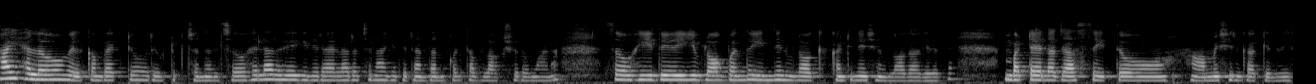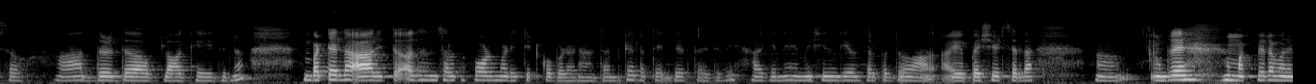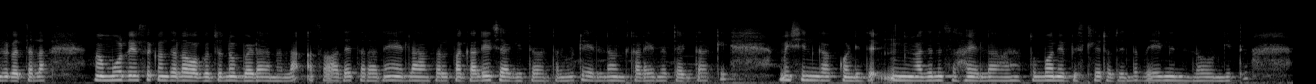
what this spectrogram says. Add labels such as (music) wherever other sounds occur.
Hi hello welcome back to our YouTube channel so ಎಲ್ಲರೂ ಹೇಗಿದ್ದೀರಾ? ಎಲ್ಲರೂ ಚೆನ್ನಾಗಿದ್ದೀರಾ ಅಂತ ಅಂದ್ಕೊಳ್ತಾ ವ್ಲಾಗ್ ಶುರು ಮಾಡೋಣ. ಸೊ ಇದು ಈ ವ್ಲಾಗ್ ಬಂದು ಹಿಂದಿನ ವ್ಲಾಗ್ ಕಂಟಿನ್ಯೂಷನ್ ವ್ಲಾಗ್ ಆಗಿರುತ್ತೆ. ಬಟ್ಟೆ ಎಲ್ಲ ಜಾಸ್ತಿ ಇತ್ತು. ಮಿಷಿನ್ಗೆ ಹಾಕಿದ್ವಿ. ಸೊ ಅದ್ರದ್ದು ವ್ಲಾಗೆ ಇದನ್ನು. ಬಟ್ಟೆ ಎಲ್ಲ ಆರಿತ್ತು. ಅದನ್ನು ಸ್ವಲ್ಪ ಫೋಲ್ಡ್ ಮಾಡಿ ತಿಟ್ಕೊಬಿಡೋಣ ಅಂತ ಅಂದ್ಬಿಟ್ಟು ಎಲ್ಲ ತೆಗೆದಿಡ್ತಾ ಇದ್ದೀವಿ. ಹಾಗೆಯೇ ಮಿಷಿನ್ಗೆ ಒಂದು ಸ್ವಲ್ಪ ಬೆಡ್ಶೀಟ್ಸ್ ಎಲ್ಲ ಅಂದರೆ ಮಕ್ಕಳೆಲ್ಲ ಮನೇಲಿ ಗೊತ್ತಲ್ಲ ಮೂರು ದಿವ್ಸಕ್ಕೆ ಸಲ ಒಗೆದ್ರೂ ಬೇಡ ಅನ್ನೋಲ್ಲ. ಸೊ ಅದೇ ಥರನೇ ಎಲ್ಲ ಒಂದು ಸ್ವಲ್ಪ ಗಲೀಜಾಗಿತ್ತು ಅಂತ ಅಂದ್ಬಿಟ್ಟು ಎಲ್ಲ ಒಂದು ಕಡೆಯಿಂದ ತೆಗೆದಾಕಿ ಮಿಷಿನ್ಗೆ ಹಾಕ್ಕೊಂಡಿದ್ದೆ. ಅದನ್ನು ಸಹ ಎಲ್ಲ ತುಂಬಾ ಬಿಸಿಲಿರೋದ್ರಿಂದ ಬೇಗನೆಲ್ಲ ಒಣಗಿತ್ತು.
